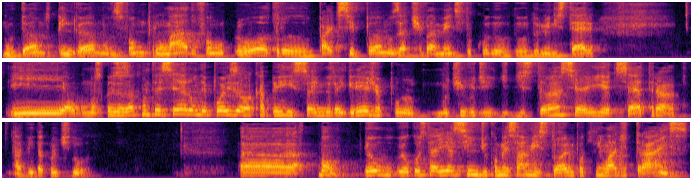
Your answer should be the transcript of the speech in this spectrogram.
Mudamos, pingamos, fomos para um lado, fomos para o outro, participamos ativamente do, do, do, ministério. E algumas coisas aconteceram. Depois eu acabei saindo da igreja por motivo de, de distância e etc. A vida continua. Uh, bom, eu, eu gostaria assim de começar a minha história um pouquinho lá de trás.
